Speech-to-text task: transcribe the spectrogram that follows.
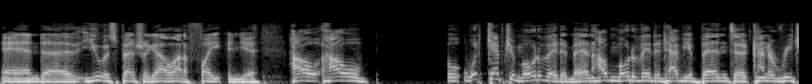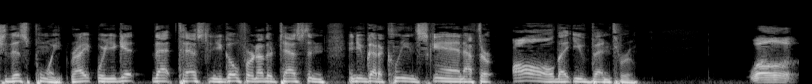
and uh, you especially got a lot of fight in you. How how what kept you motivated, man? How motivated have you been to kind of reach this point, right, where you get that test and you go for another test, and and you've got a clean scan after all that you've been through? Well,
